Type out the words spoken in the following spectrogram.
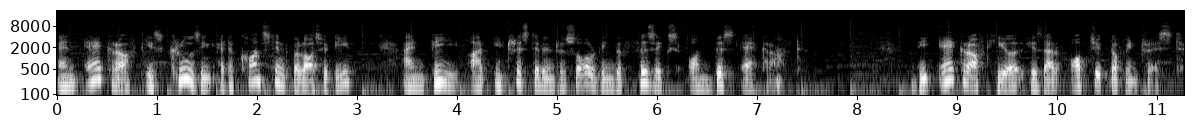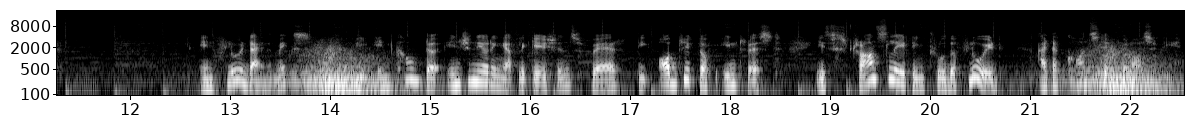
An aircraft is cruising at a constant velocity and we are interested in resolving the physics on this aircraft. The aircraft here is our object of interest. In fluid dynamics, we encounter engineering applications where the object of interest is translating through the fluid at a constant velocity.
